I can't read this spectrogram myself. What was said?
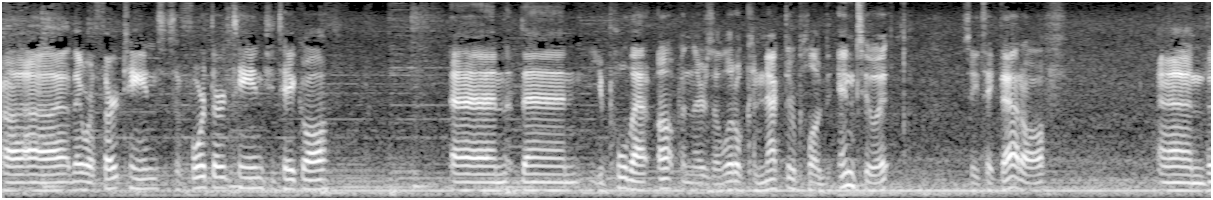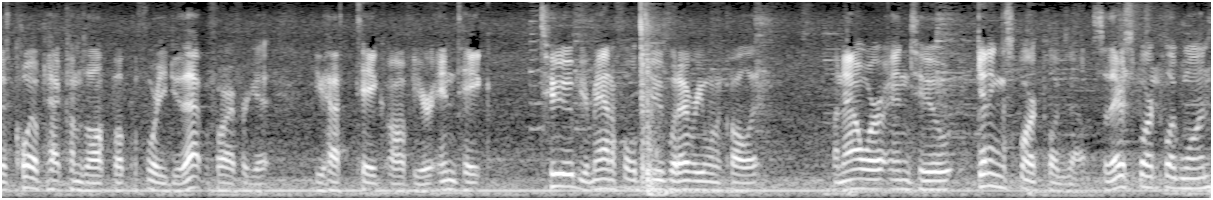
Uh, they were 13s, so four 13s you take off, and then you pull that up, and there's a little connector plugged into it. So you take that off, and the coil pack comes off. But before you do that, before I forget, you have to take off your intake tube, your manifold tube, whatever you want to call it. But now we're into getting the spark plugs out. So there's spark plug one,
